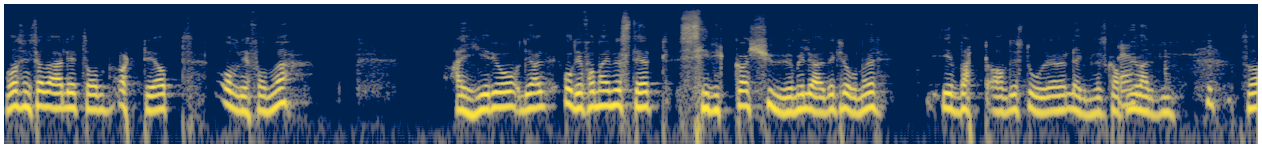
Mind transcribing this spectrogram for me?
Og da syns jeg det er litt sånn artig at oljefondet eier jo har, Oljefondet har investert ca. 20 milliarder kroner i hvert av de store legemiddelselskapene i verden. Så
